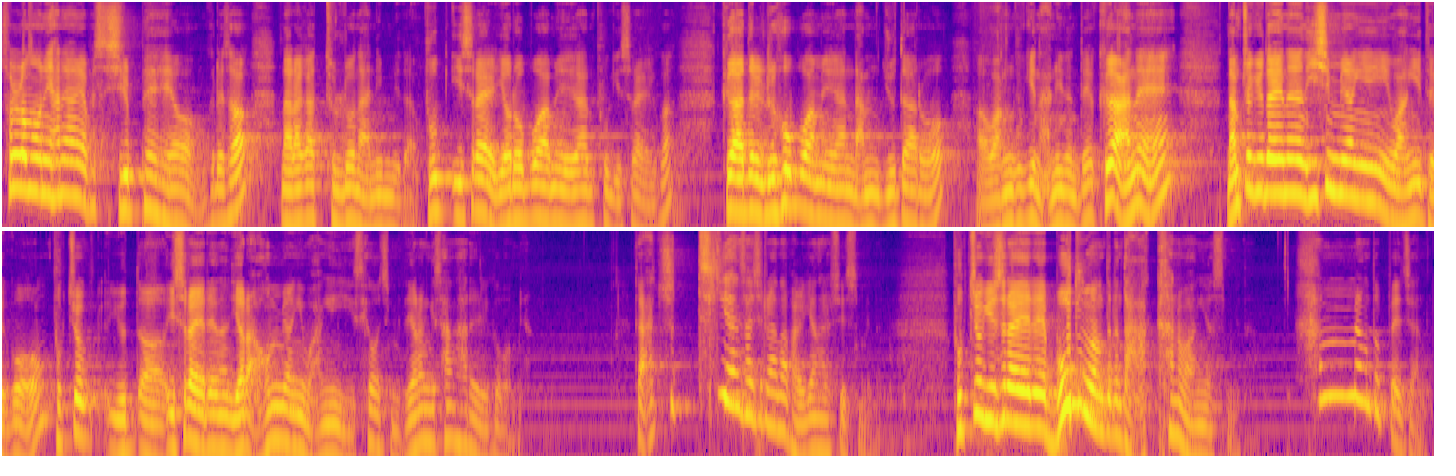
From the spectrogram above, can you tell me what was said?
솔로몬이 하나님 앞에서 실패해요. 그래서 나라가 둘로 나뉩니다. 북이스라엘 여로보암에 의한 북이스라엘과 그 아들 르호보암에 의한 남유다로 어, 왕국이 나뉘는데요. 그 안에 남쪽 유다에는 20명이 왕이 되고 북쪽 어, 이스라엘에는 19명이 왕이 세워집니다. 열왕기 상하를 읽어보면 아주 특이한 사실을 하나 발견할 수 있습니다. 북쪽 이스라엘의 모든 왕들은 다 악한 왕이었습니다. 한 명도 빼지 않고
